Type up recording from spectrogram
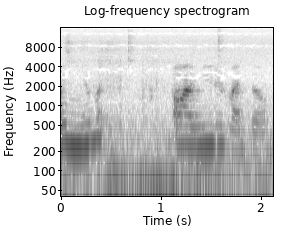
I mute my. Oh, I muted myself.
